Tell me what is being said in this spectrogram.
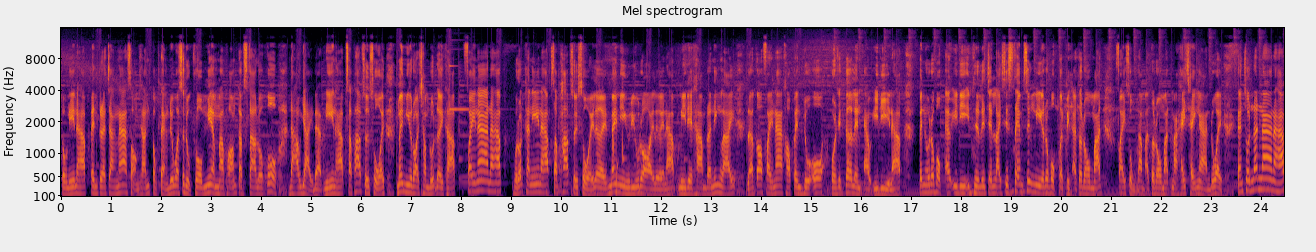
ตรงนี้นะครับ เป็นกระจังหน้า 2 ชั้น ตกแต่งด้วยวัสดุโครเมียมมาพร้อมกับ Star Logo ดาวใหญ่แบบนี้นะครับสภาพสวยๆไม่มีรอยชำรุดเลยครับไฟหน้านะครับรถคันนี้นะครับสภาพสวยๆเลย ไม่มีริ้วรอยเลยนะครับมี daytime running light แล้วก็ไฟหน้าเขาเป็น duo โปรเจกเตอร์เลน LED นะครับ เป็นระบบ LED intelligent light system ซึ่งมีระบบเปิดปิดอัตโนมัติ ไฟสูงต่ำอัตโนมัติมาให้ใช้งานด้วย กันชนด้านหน้านะครับ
